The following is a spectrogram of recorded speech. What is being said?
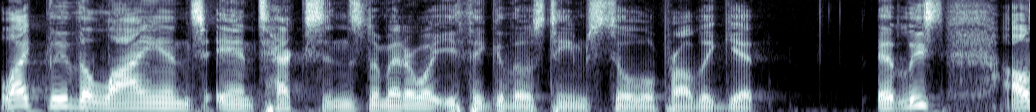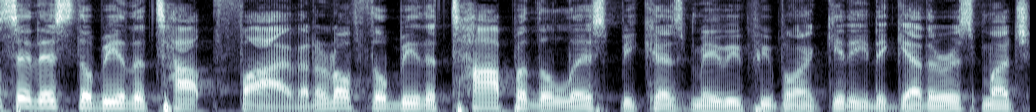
likely the Lions and Texans, no matter what you think of those teams, still will probably get at least I'll say this, they'll be in the top five. I don't know if they'll be the top of the list because maybe people aren't getting together as much,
